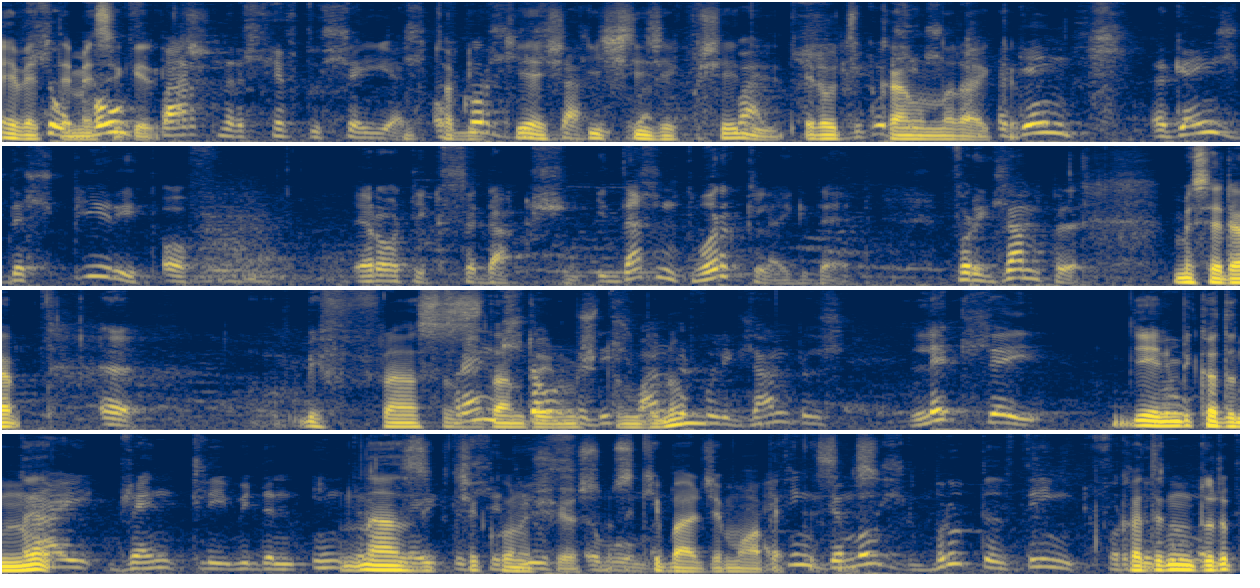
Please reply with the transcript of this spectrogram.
evet demesi gerekir. Tabii ki iş, işleyecek bir şey değil. Erotik kanunlara aykırı. Against, against the spirit of erotic seduction. It doesn't work like that. For example, mesela uh, bir Fransızdan duymuştum bunu. Diyelim bir kadınla nazikçe konuşuyorsunuz, kibarca muhabbettesiniz. Kadının durup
